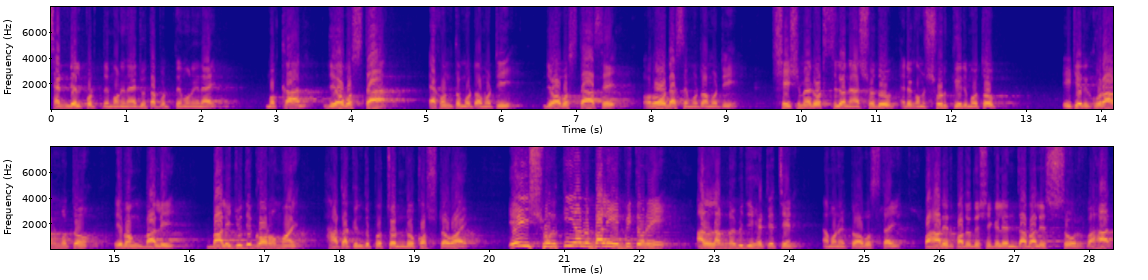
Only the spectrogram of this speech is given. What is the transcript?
স্যান্ডেল পড়তে মনে নাই, জুতা পড়তে মনে নাই। মক্কার যে অবস্থা, এখন তো মোটামুটি যে অবস্থা আছে, রোড আছে মোটামুটি। সেই সময় রোড ছিল না, শুধু এরকম সুরকির মতো, ইটের গোড়ার মতো এবং বালি। বালি যদি গরম হয়, হাঁটা কিন্তু প্রচণ্ড কষ্ট হয়। এই সুরকিয়ান বালির ভিতরে আল্লাহ নবীজি হেঁটেছেন, এমন একটা অবস্থায় পাহাড়ের পাদদেশে গেলেন জাবালেশ্বর পাহাড়।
